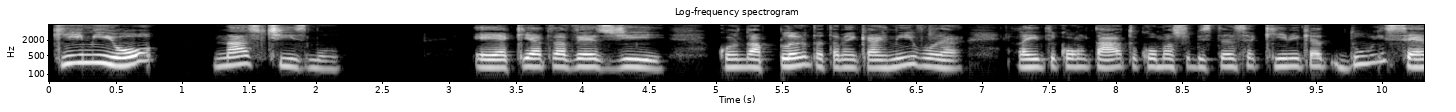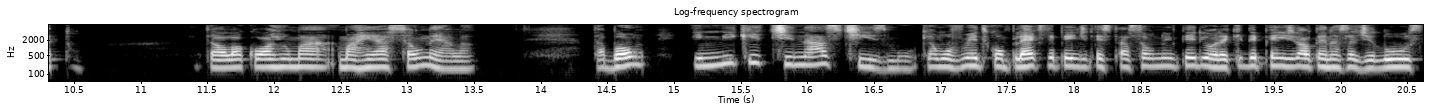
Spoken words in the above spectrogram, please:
Quimionastismo. É aqui através de quando a planta também é carnívora, ela entra em contato com uma substância química do inseto. Então ela ocorre uma, uma reação nela. Tá bom? E nictinastismo, que é um movimento complexo, depende da estação no interior. Aqui depende da alternância de luz,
